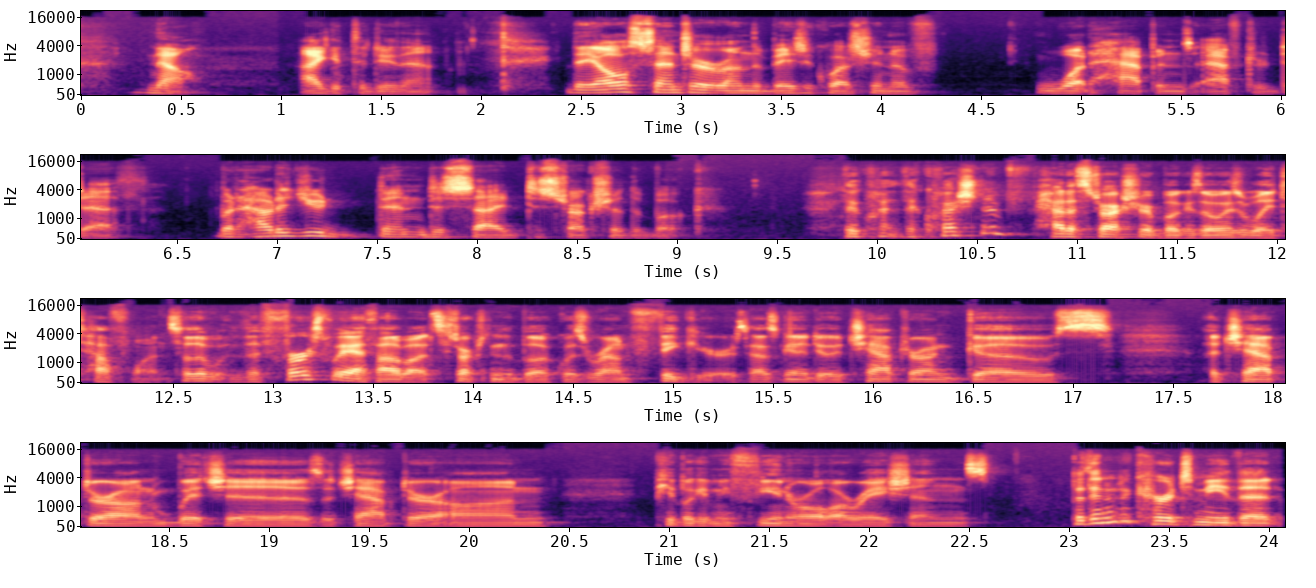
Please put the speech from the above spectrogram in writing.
no. I get to do that. They all center around the basic question of what happens after death. But how did you then decide to structure the book? The, the question of how to structure a book is always a really tough one. So, the, the first way I thought about structuring the book was around figures. I was going to do a chapter on ghosts, a chapter on witches, a chapter on people giving funeral orations. But then it occurred to me that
